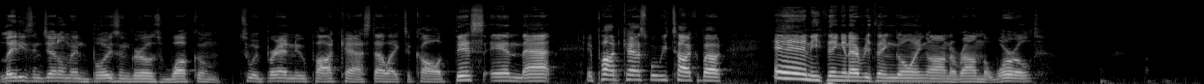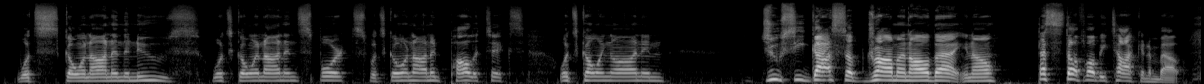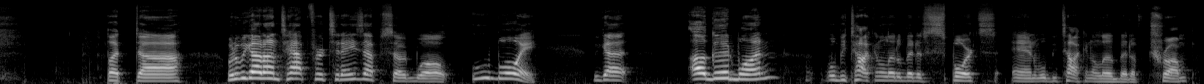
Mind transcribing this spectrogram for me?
Ladies and gentlemen, boys and girls, welcome to a brand new podcast I like to call This and That, a podcast where we talk about anything and everything going on around the world. What's going on in the news? What's going on in sports? What's going on in politics? What's going on in juicy gossip, drama, and all that, you know? That's stuff I'll be talking about. But, uh, what do we got on tap for today's episode? Well, ooh boy, we got a good one. We'll be talking a little bit of sports and we'll be talking a little bit of Trump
